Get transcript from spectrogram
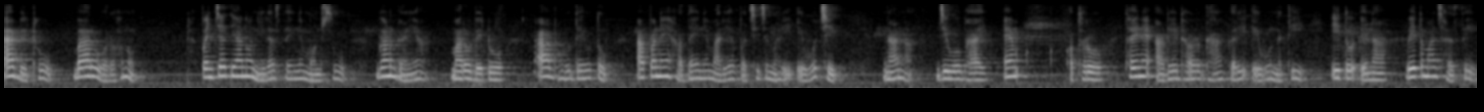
આ બેઠો બાર વરહનો. પંચાત્યાનો નિરાશ થઈને મનસુ ગણગણ્યા મારો બેટો, આ ભૂદેવ તો આપણને હૃદયને માર્યા પછી જ મરી એવો છે. ના ના, જેવો ભાઈ એમ અથરો થઈને આડેઢળ ઘા કરી એવો નથી. એ તો એના વેતમાં જ હશે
